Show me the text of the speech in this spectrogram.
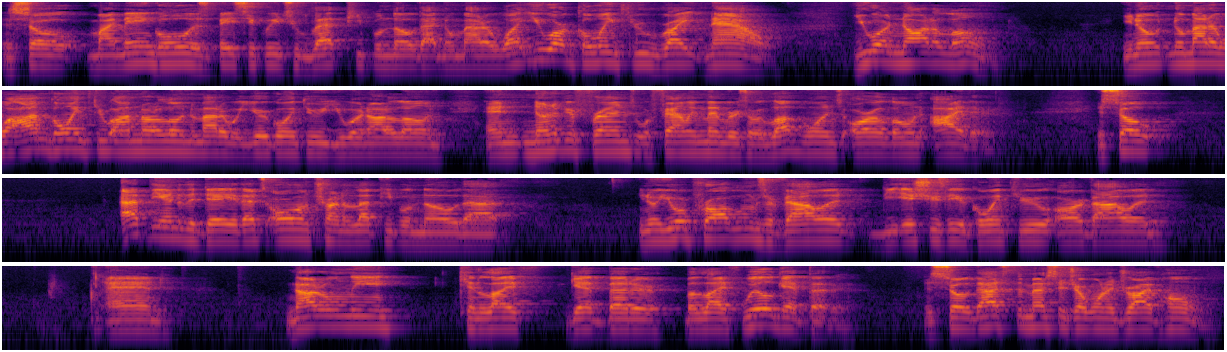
And so, my main goal is basically to let people know that no matter what you are going through right now, you are not alone. You know, no matter what I'm going through, I'm not alone. No matter what you're going through, you are not alone. And none of your friends or family members or loved ones are alone either. And so, at the end of the day, that's all I'm trying to let people know that, you know, your problems are valid, the issues that you're going through are valid, and not only can life get better, but life will get better. And so that's the message I want to drive home.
